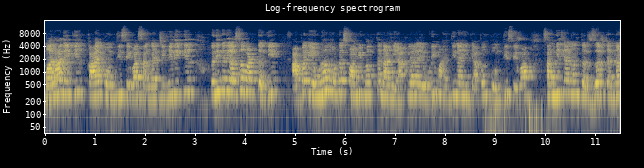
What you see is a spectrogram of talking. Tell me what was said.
मला देखील काय कोणती सेवा सांगायची हे देखील कधी कधी असं वाटतं की आपण एवढं मोठं स्वामी भक्त नाही आपल्याला एवढी माहिती नाही की आपण कोणती सेवा सांगितल्यानंतर जर त्यांना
